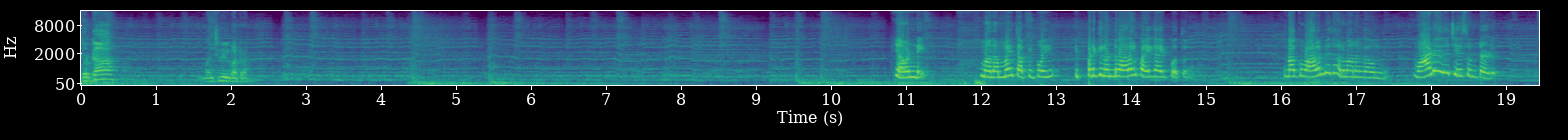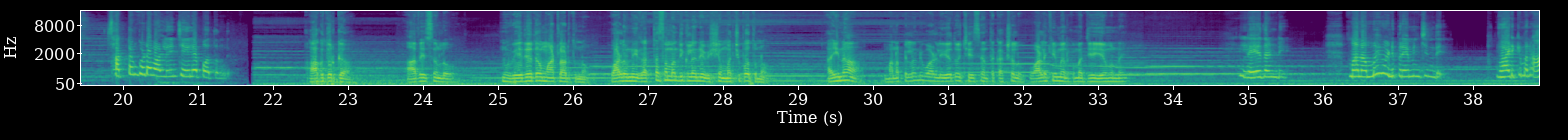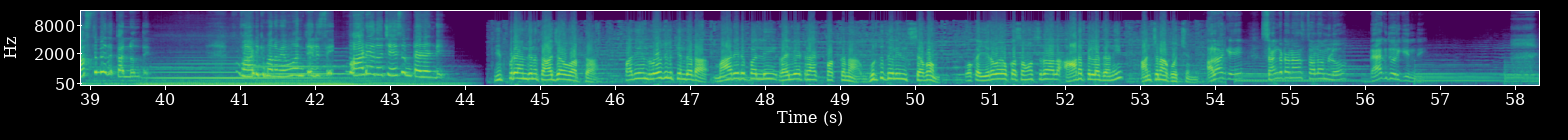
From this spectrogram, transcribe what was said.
దుర్గా మంచినీళ్ళు పట్టరా. ఏమండి మన అమ్మాయి తప్పిపోయి ఇప్పటికి రెండు వారాలు పైగా అయిపోతుంది. నాకు వాళ్ళ మీద అనుమానంగా ఉంది. వాడేదో చేసి ఉంటాడు చట్టం కూడా వాళ్ళు ఏం చేయలేకపోతుంది. ఆగు దుర్గా ఆవేశంలో నువ్వేదేదో మాట్లాడుతున్నావు. వాళ్ళు నీ రక్త సంబంధికులనే విషయం మర్చిపోతున్నావు. అయినా మన పిల్లని వాళ్ళు ఏదో చేసేంత కక్షలు వాళ్ళకి మనకు మధ్య ఏమున్నాయి? లేదండి. మన అమ్మాయి వాడిని ప్రేమించింది. వాడికి మన ఆస్తి మీద కన్నుంది. వాడికి మనమేమో అని తెలిసి వాడేదో చేసి ఉంటాడండి ఇప్పుడే అందిన తాజా వార్త. పదిహేను రోజుల కిందట మారేడుపల్లి రైల్వే ట్రాక్ పక్కన గుర్తు తెలియని శవం ఒక ఇరవై ఒక్క సంవత్సరాల ఆడపిల్లదని అంచనాకు వచ్చింది. అలాగే సంఘటనా స్థలంలో బ్యాగ్ దొరికింది.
